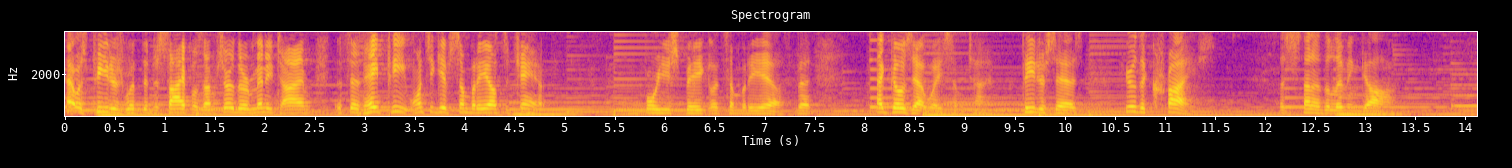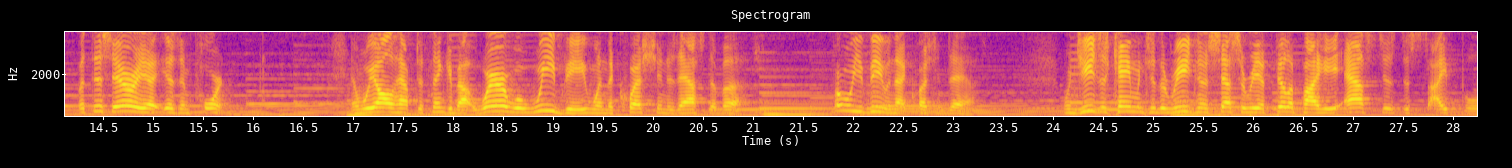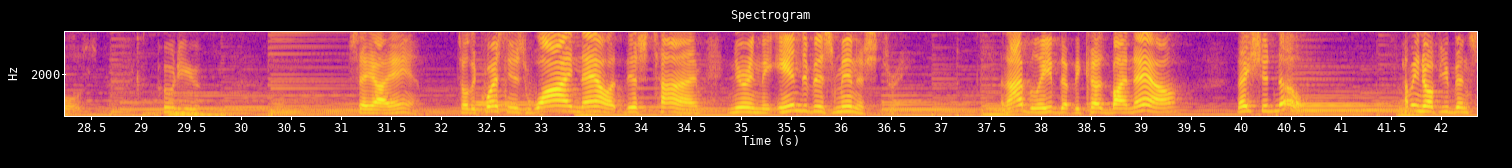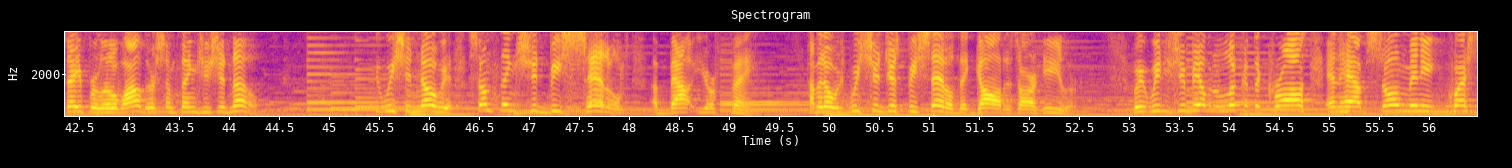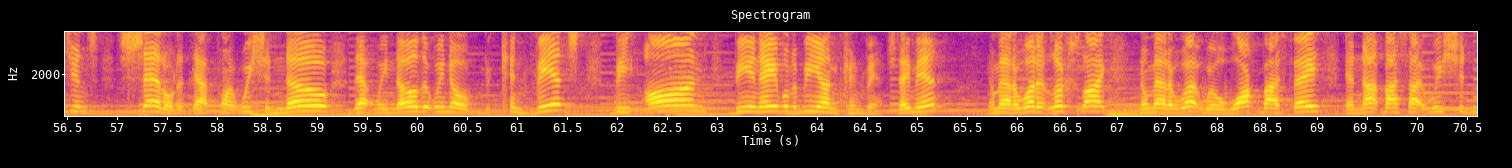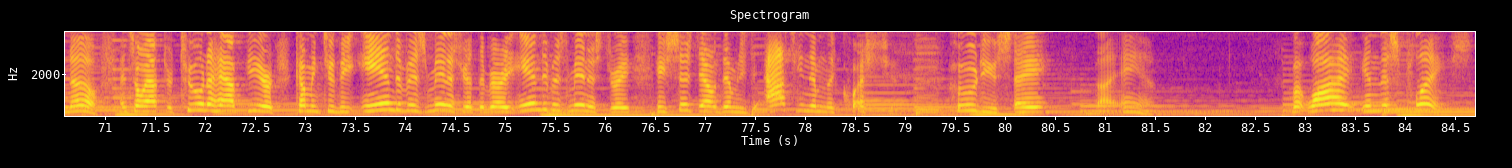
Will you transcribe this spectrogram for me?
That was Peter's with the disciples. I'm sure there are many times that says, Hey, Pete, why don't you give somebody else a chance? Before you speak, let somebody else. But that goes that way sometimes. Peter says, You're the Christ, the Son of the living God. But this area is important. And we all have to think about where will we be when the question is asked of us? Where will you be when that question is asked? When Jesus came into the region of Caesarea Philippi, he asked his disciples, Who do you say I am? So the question is, why now at this time, nearing the end of his ministry? And I believe that because by now, they should know. How many know if you've been saved for a little while, there's some things you should know? We should know here. Some things should be settled about your faith. How about we should just be settled that God is our healer? We, we should be able to look at the cross and have so many questions settled at that point. We should know that we know that we know, convinced beyond being able to be unconvinced. Amen? No matter what it looks like, no matter what, we'll walk by faith and not by sight. We should know. And so, after two and a half years, coming to the end of his ministry, at the very end of his ministry, he sits down with them and he's asking them the question Who do you say that I am? But why in this place?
